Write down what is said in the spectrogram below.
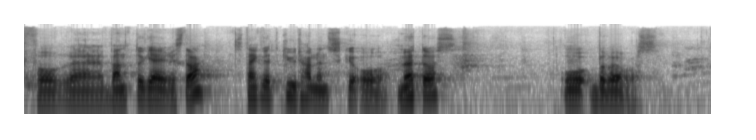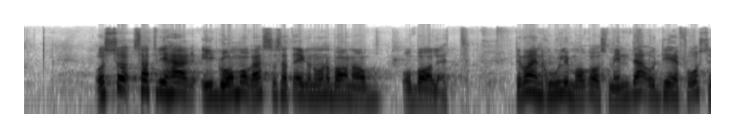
for uh, Bente og Geir i stad, så tenker vi at Gud han ønsker å møte oss og berøre oss. Og Så satt vi her i går morges så satt jeg og noen av barna og, og ba litt. Det var en rolig morgen hos Minde, og det er for oss,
